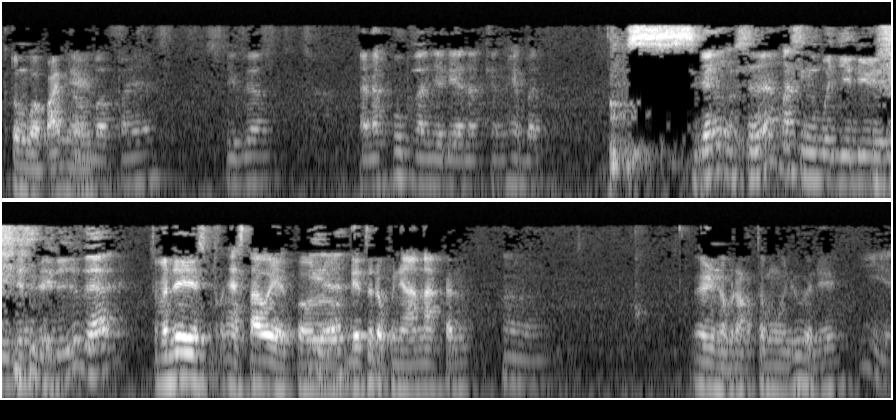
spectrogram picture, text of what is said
ketemu bapaknya Kalau bapaknya dia bilang anakmu bukan jadi anak yang hebat dia sebenarnya masih ngebuji diri dia sendiri juga Cuma dia ngasih tahu ya kalau Iya. dia tuh udah punya anak kan. hmm. Eh nggak pernah ketemu juga dia. iya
